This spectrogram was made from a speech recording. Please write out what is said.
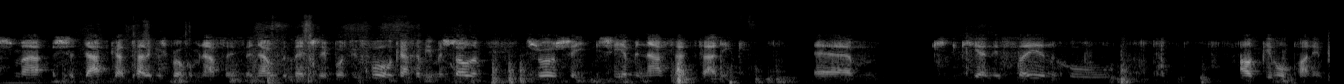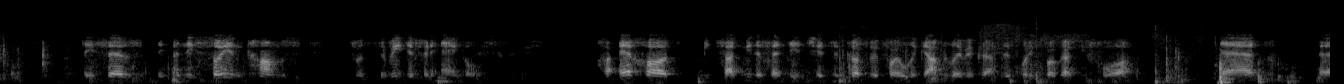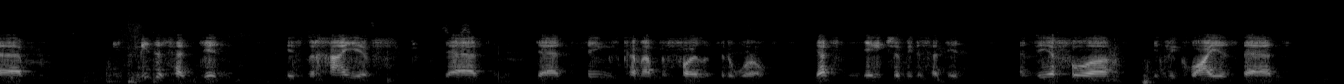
דמשמע שדווקא צדיק ישפוך מנסה. ונאו זה בן שלי פה בefore, ככה ממשולם, שור שיהיה מנסה צדיק. כי הניסיון הוא על גימל פנים. He says, a nisoyan comes from three different angles. האחד מצד מידס הדין, שצדקות בפועל לגמרי לא יקרה. This is what he spoke about before, that um, midas hadin is mechayev that that things come up before into the world. That's nature midas hadin, and therefore it requires that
